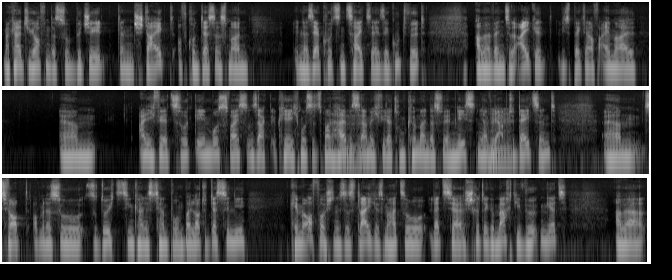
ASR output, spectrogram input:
Man kann natürlich hoffen, dass so Budget dann steigt, aufgrund dessen, dass man in einer sehr kurzen Zeit sehr, sehr gut wird. Aber wenn so ein Eike Wiesbeck dann auf einmal ähm, eigentlich wieder zurückgehen muss, weißt und sagt, okay, ich muss jetzt mal ein halbes Jahr mich wieder drum kümmern, dass wir im nächsten Jahr wieder up to date sind. Ähm, ich glaube, ob man das so, so durchziehen kann, das Tempo. Und bei Lotto Destiny kann ich mir auch vorstellen, dass es das gleiche ist. Man hat so letztes Jahr Schritte gemacht, die wirken jetzt, aber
